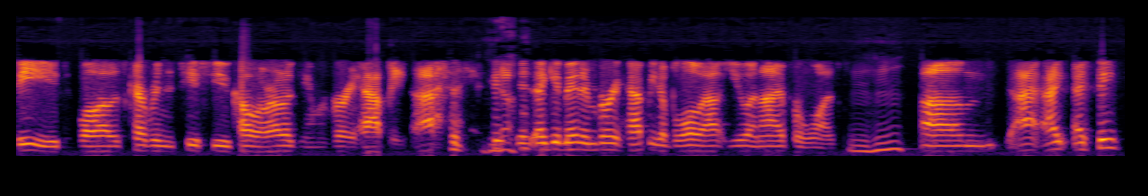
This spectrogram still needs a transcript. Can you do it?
feed while I was covering the TCU Colorado game were very happy. I, yeah. it, it made them very happy to blow out UNI for once. Mm-hmm. Um, I, I think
